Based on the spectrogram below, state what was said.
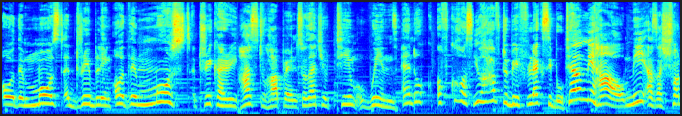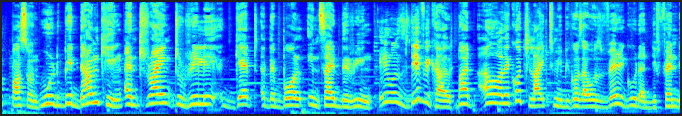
or the most dribbling or the most trickery has to happen so that your team wins. And of course, you have to be flexible. Tell me how me as a short person would be dunking and trying to really get the ball inside the ring. It was difficult, but oh, the coach liked me because I was very good at defending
